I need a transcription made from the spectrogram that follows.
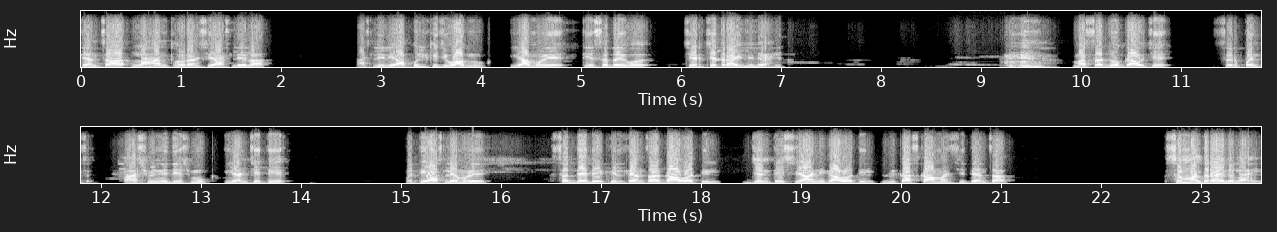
त्यांचा लहान थोरांशी असलेला असलेली आपुलकीची वागणूक यामुळे ते सदैव चर्चेत राहिलेले आहेत. मासाजोग गावचे सरपंच अश्विनी देशमुख यांचे ते पती असल्यामुळे सध्या देखील त्यांचा गावातील जनतेशी आणि गावातील विकास कामांशी त्यांचा संबंध राहिलेला आहे.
